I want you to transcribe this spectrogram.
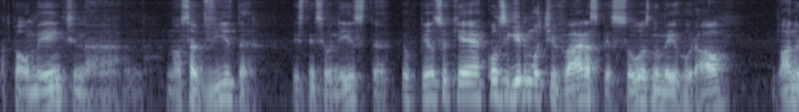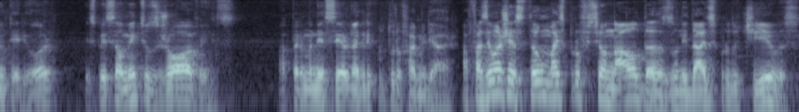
atualmente na nossa vida extensionista, eu penso que é conseguir motivar as pessoas no meio rural, lá no interior, especialmente os jovens, a permanecer na agricultura familiar, a fazer uma gestão mais profissional das unidades produtivas,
